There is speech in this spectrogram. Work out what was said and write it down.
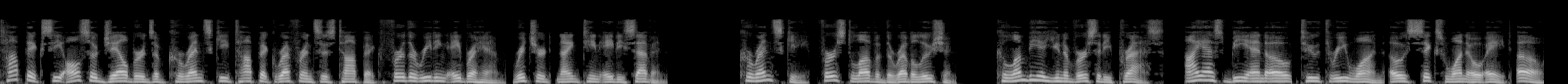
Topic see also Jailbirds of Kerensky topic References topic Further reading Abraham, Richard 1987. Kerensky, First Love of the Revolution. Columbia University Press. ISBN 0-231-06108-0.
